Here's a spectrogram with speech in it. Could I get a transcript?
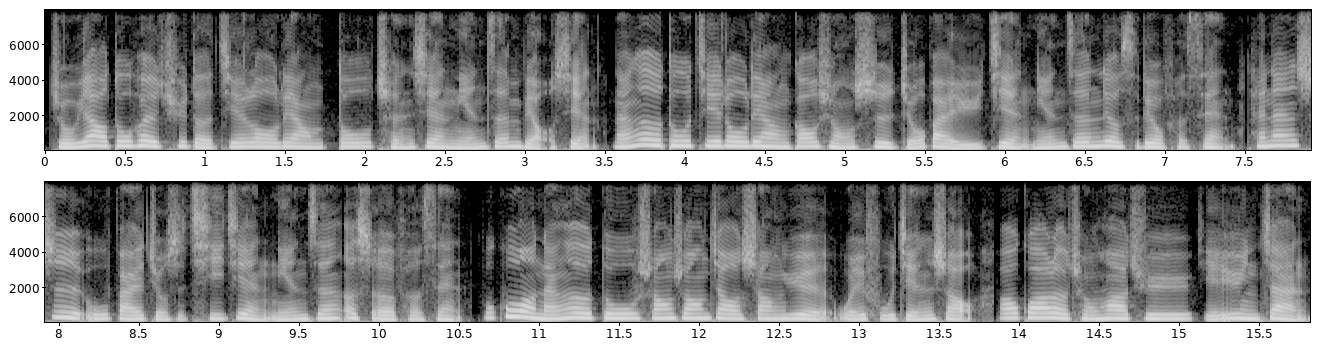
主要都会区的揭露量都呈现年增表现。南二都揭露量，高雄市九百余件，年增六十六 percent；台南市五百九十七件，年增二十二 percent。不过南二都双双较上月微幅减少。包括了从化区捷运站、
